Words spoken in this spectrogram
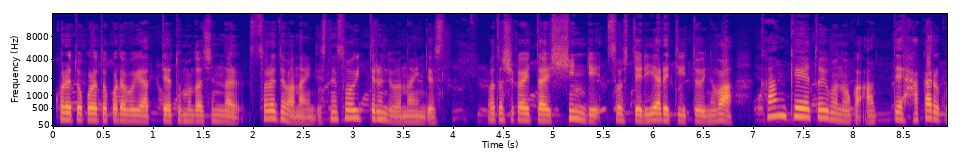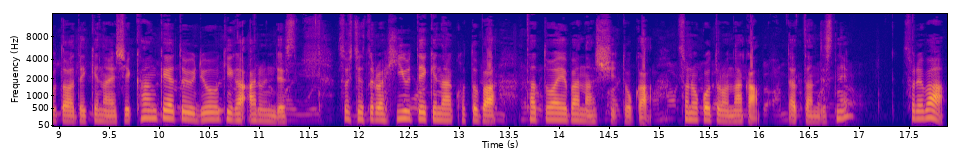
これとこれとこれをやって友達になる、それではないんですね。そう言ってるんではないんです。私が言いたい真理、そしてリアリティというのは、関係というものがあって、測ることはできないし、関係という領域があるんです。そしてそれは比喩的な言葉、例え話とか、そのことの中だったんですね。それは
